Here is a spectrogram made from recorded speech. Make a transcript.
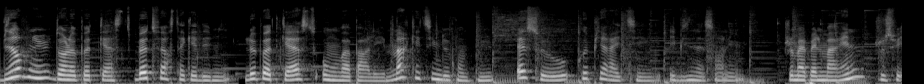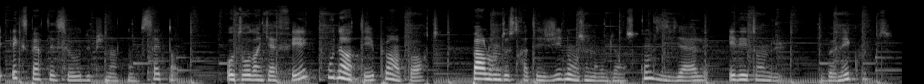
Bienvenue dans le podcast But First Academy, le podcast où on va parler marketing de contenu, SEO, copywriting et business en ligne. Je m'appelle Marine, je suis experte SEO depuis maintenant 7 ans. Autour d'un café ou d'un thé, peu importe, parlons de stratégie dans une ambiance conviviale et détendue. Bonne écoute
